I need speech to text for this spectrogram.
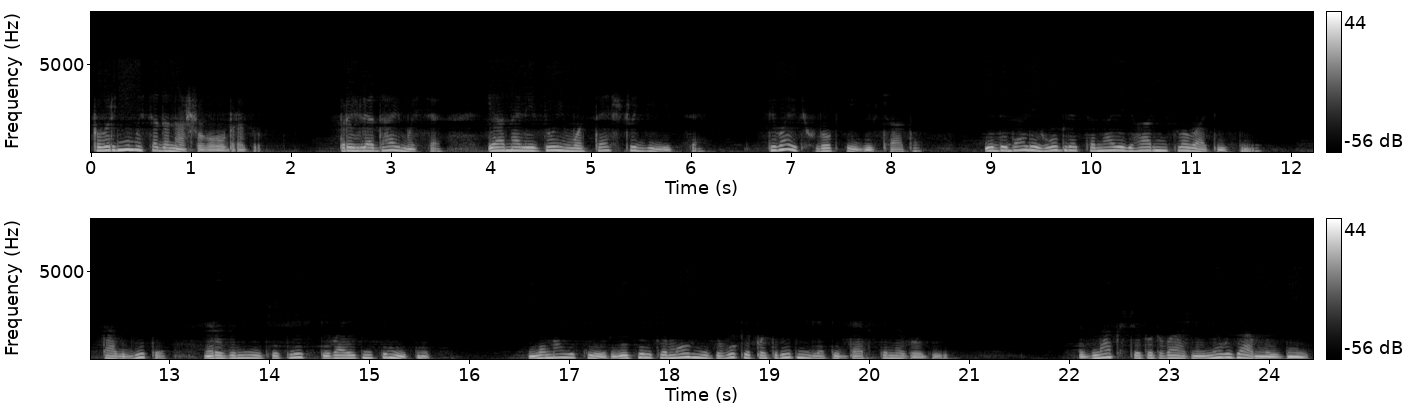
Повернімося до нашого образу, приглядаймося і аналізуємо те, що діється. Співають хлопці і дівчата, і дедалі губляться навіть гарні слова пісні. Так діти, не розуміючи слів, співають нісенітність. Немає слів, є тільки мовні звуки потрібні для піддержки мелодії. Знак, що тут важний, неуявний зміст.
